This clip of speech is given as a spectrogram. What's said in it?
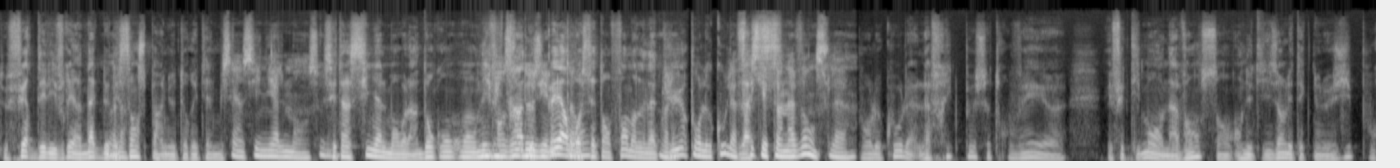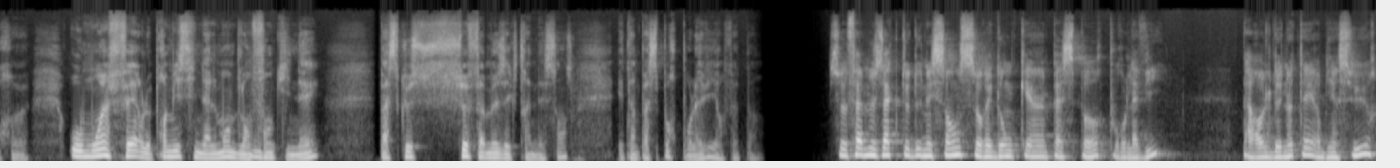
de faire délivrer un acte de naissance par une autorité administrative. C'est un signalement. C'est un signalement, voilà. Donc on, évitera de perdre cet enfant dans la nature. Pour le coup, l'Afrique est en avance là. Pour le coup, l'Afrique peut se trouver euh, effectivement en avance en, utilisant les technologies pour euh, au moins faire le premier signalement de l'enfant mm. qui naît, parce que ce fameux extrait de naissance est un passeport pour la vie en fait. Ce fameux acte de naissance serait donc un passeport pour la vie Parole de notaire, bien sûr,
